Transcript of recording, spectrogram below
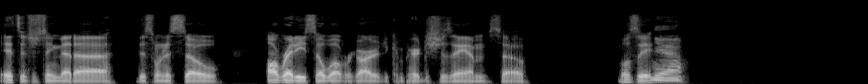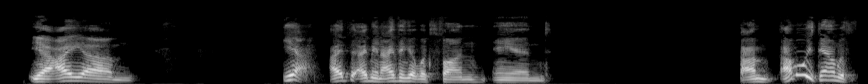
it's interesting that, uh, this one is so already so well regarded compared to Shazam. So we'll see. Yeah. Yeah, I um yeah, I th- I mean I think it looks fun and I'm I'm always down with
